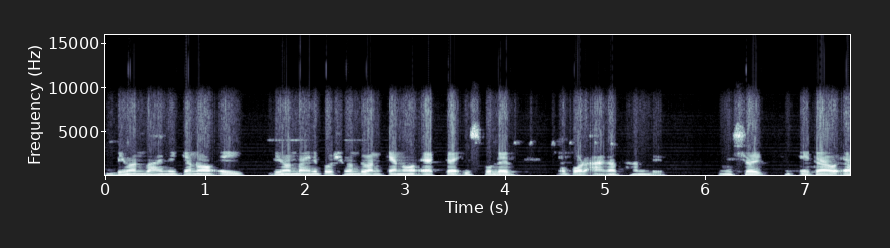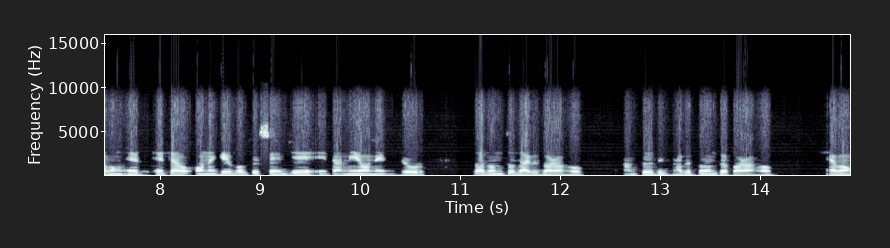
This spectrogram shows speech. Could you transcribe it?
বিমান বাহিনী কেন এই বিমান বাহিনী প্রশিক্ষণ বিমান কেন একটা স্কুলের উপর আঘাত হানবে? নিশ্চয়ই এটাও এবং এটাও অনেকে বলতেছে যে এটা নিয়ে অনেক জোর তদন্ত দাবি করা হোক, আন্তর্জাতিকভাবে তদন্ত করা হোক এবং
